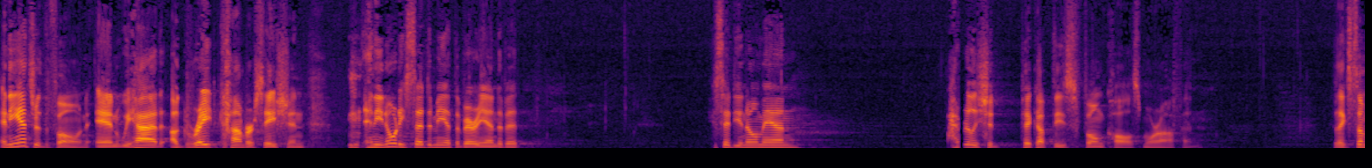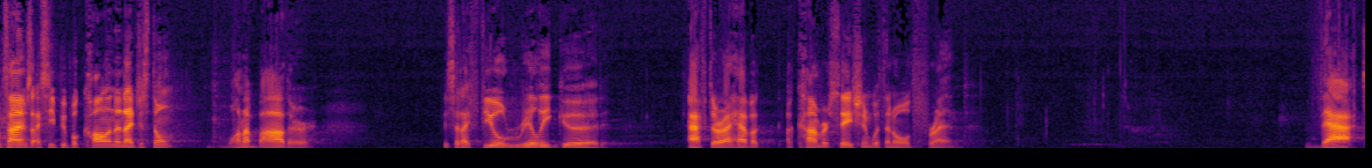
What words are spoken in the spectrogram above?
And he answered the phone, and we had a great conversation. And you know what he said to me at the very end of it? He said, You know, man, I really should pick up these phone calls more often. Like sometimes I see people calling and I just don't want to bother. He said, I feel really good after I have a, a conversation with an old friend. That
